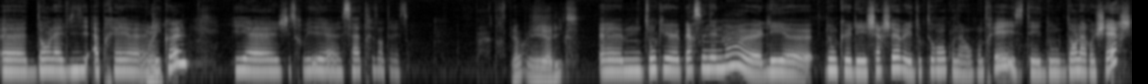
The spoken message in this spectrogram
dans la vie après l'école? Et j'ai trouvé ça très intéressant. Très bien. Et Alix? Donc personnellement, les, donc, les chercheurs et les doctorants qu'on a rencontrés, ils étaient donc dans la recherche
